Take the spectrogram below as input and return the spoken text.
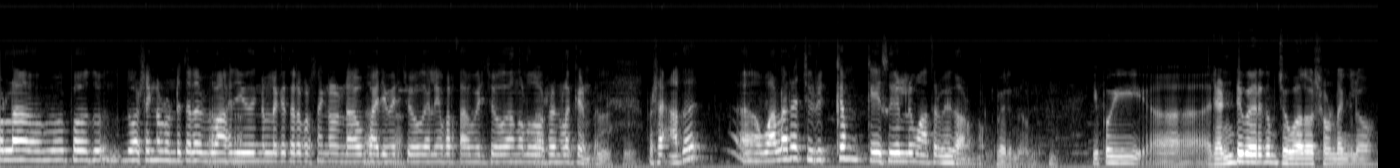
ഉള്ള ഇപ്പോൾ ദോഷങ്ങളുണ്ട്. ചില വിവാഹ ജീവിതങ്ങളിലൊക്കെ ചില പ്രശ്നങ്ങളുണ്ടാവും. ഭാര്യ മരിച്ചു പോകുക അല്ലെങ്കിൽ ഭർത്താവ് മരിച്ചു പോകുക എന്നുള്ള ദോഷങ്ങളൊക്കെ ഉണ്ട്. പക്ഷെ അത് വളരെ ചുരുക്കം കേസുകളിൽ മാത്രമേ കാണുന്നുള്ളൂ. വരുന്നുണ്ട് ഇപ്പോൾ ഈ രണ്ടുപേർക്കും ചൊവ്വാദോഷം ഉണ്ടെങ്കിലോ?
